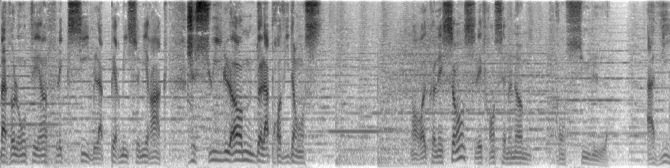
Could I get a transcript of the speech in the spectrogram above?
Ma volonté inflexible a permis ce miracle. Je suis l'homme de la Providence. En reconnaissance, les Français me nomment consul à vie.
